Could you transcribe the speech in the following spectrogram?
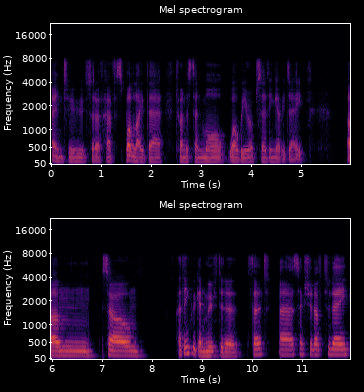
and to sort of have spotlight there to understand more what we're observing every day. Um, so I think we can move to the third uh, section of today,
